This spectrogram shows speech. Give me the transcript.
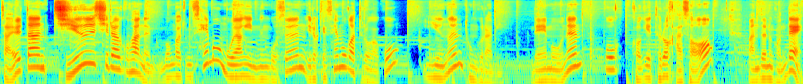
자 일단 지읒이라고 하는 뭔가 좀 세모 모양이 있는 곳은 이렇게 세모가 들어가고 이응은 동그라미 네모는 꼭 거기에 들어가서 만드는 건데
